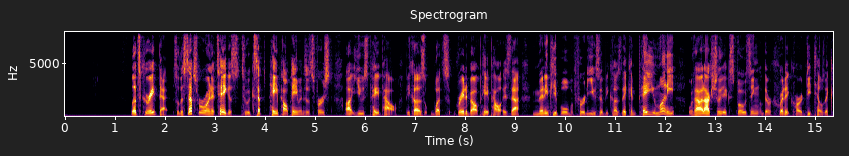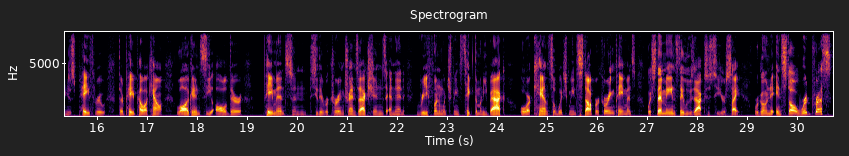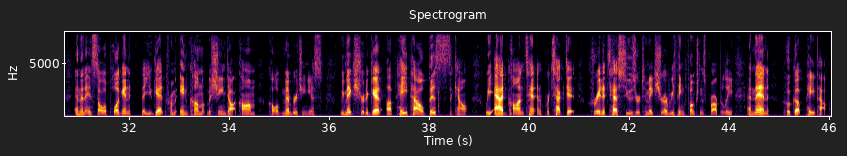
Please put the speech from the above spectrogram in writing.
Let's create that. So the steps we're going to take is to accept PayPal payments is first uh, use PayPal because what's great about PayPal is that many people prefer to use it because they can pay you money without actually exposing their credit card details. They can just pay through their PayPal account, log in and see all their payments and see their recurring transactions and then refund which means take the money back or cancel which means stop recurring payments which then means they lose access to your site we're going to install WordPress and then install a plugin that you get from incomemachine.com called MemberGenius. We make sure to get a PayPal business account. We add content and protect it, create a test user to make sure everything functions properly, and then hook up PayPal.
